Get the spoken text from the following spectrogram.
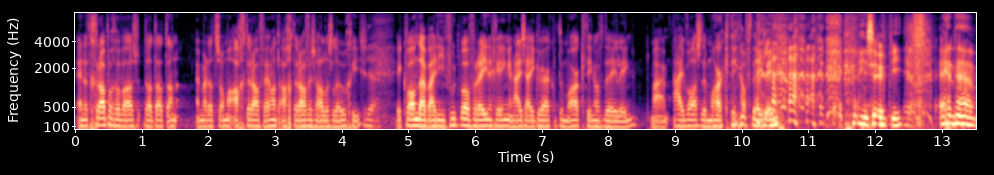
en het grappige was dat dat dan... Maar dat is allemaal achteraf, hè, want achteraf is alles logisch. ja. Ik kwam daar bij die voetbalvereniging en hij zei: Ik werk op de marketingafdeling. Maar hij was de marketingafdeling in zijn uppie. Ja. En ehm,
